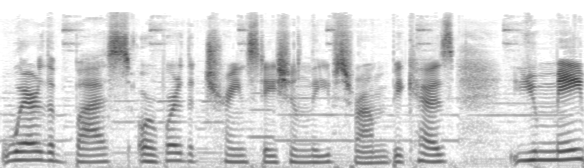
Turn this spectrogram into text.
where the bus or where the train station leaves from because you may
